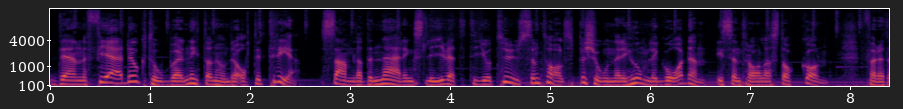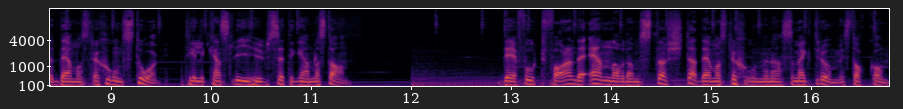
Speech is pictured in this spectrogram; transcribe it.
Den 4 oktober 1983 samlade näringslivet tiotusentals personer i Humlegården i centrala Stockholm för ett demonstrationståg till kanslihuset i Gamla stan. Det är fortfarande en av de största demonstrationerna som ägt rum i Stockholm.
